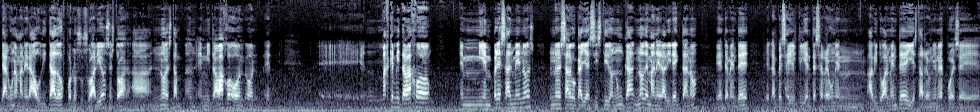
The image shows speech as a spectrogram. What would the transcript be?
de alguna manera auditados por los usuarios. Esto no está en, mi trabajo o, en, más que en mi trabajo, en mi empresa al menos, no es algo que haya existido nunca, no de manera directa, ¿no? Evidentemente, eh, la empresa y el cliente se reúnen habitualmente y estas reuniones, pues, eh,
